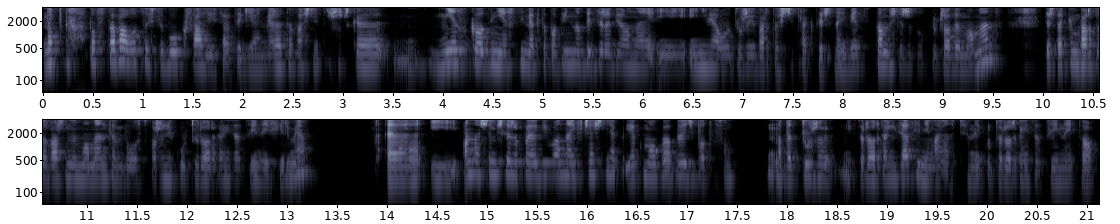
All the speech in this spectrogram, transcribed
no, powstawało coś, co było quasi strategiami, ale to właśnie troszeczkę niezgodnie z tym, jak to powinno być zrobione i, i, nie miało dużej wartości praktycznej, więc to myślę, że był kluczowy moment. Też takim bardzo ważnym momentem było stworzenie kultury organizacyjnej w firmie e, i ona się myślę, że pojawiła najwcześniej, jak, jak mogła być, bo to są nawet duże, niektóre organizacje nie mają spisanej kultury organizacyjnej, to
